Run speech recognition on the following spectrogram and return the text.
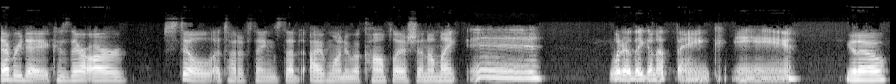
every day because there are still a ton of things that I want to accomplish and I'm like, eh, what are they gonna think? Eh. You know?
